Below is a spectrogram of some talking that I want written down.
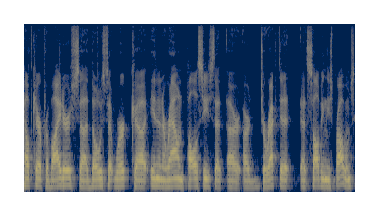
healthcare providers, uh, those that work uh, in and around policies that are, are directed at, at solving these problems,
